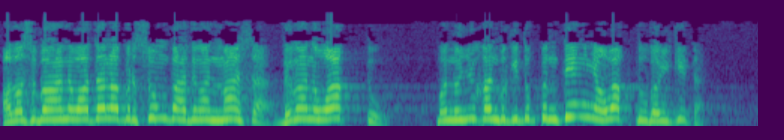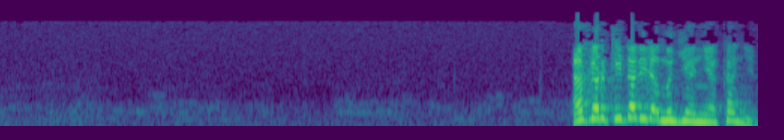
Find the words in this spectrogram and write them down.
Allah Subhanahu wa taala bersumpah dengan masa, dengan waktu, menunjukkan begitu pentingnya waktu bagi kita. Agar kita tidak menyia-nyiakannya.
